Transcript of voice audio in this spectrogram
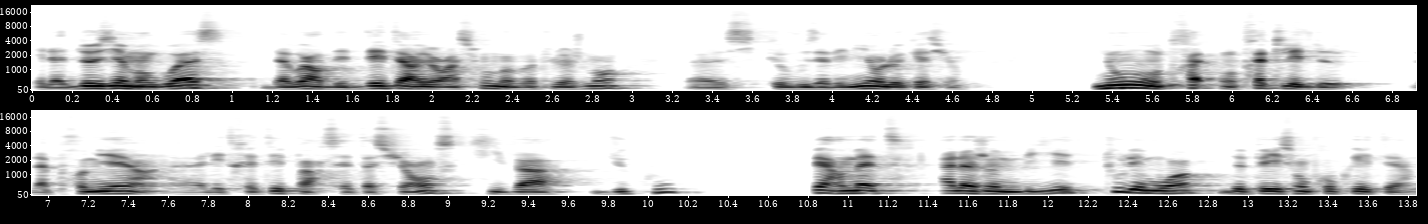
Et la deuxième angoisse, d'avoir des détériorations dans votre logement euh, que vous avez mis en location. Nous, on, traite les deux. La première, elle est traitée par cette assurance qui va, du coup, permettre à l'agent immobilier tous les mois de payer son propriétaire.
